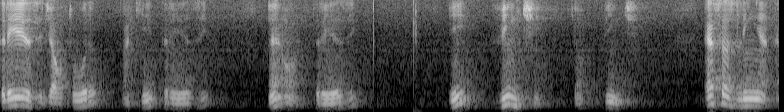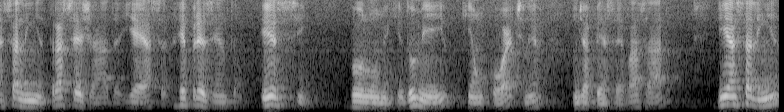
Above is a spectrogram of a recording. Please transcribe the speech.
13 de altura, tá aqui 13, né? Ó, 13 e 20, aqui, ó, 20. Essas linhas, essa linha tracejada e essa representam esse volume aqui do meio, que é um corte, né, onde a peça é vazada, e essa linha,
